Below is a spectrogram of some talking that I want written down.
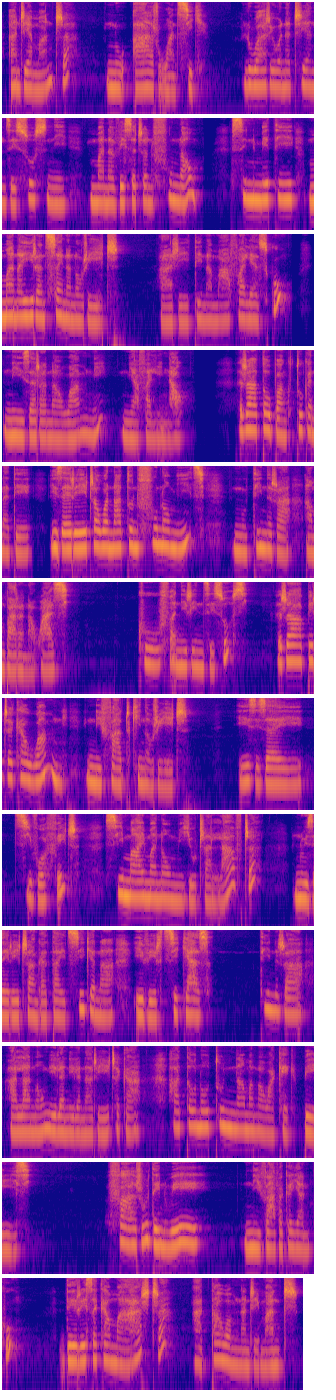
Andriamanitra no aro ho antsika. Loharo eo anatrehan'i Jesosy ny manavesatra ny fonao sy ny mety manahiran-tsaina anao rehetra. Ary tena mahafaly azy koa ny hizaranao aminy ny hafalianao. Raha atao bango tokana dia izay rehetra ao anatin'ny fonao mihitsy no tiany raha ambaranao azy. Koa fanirian'i Jesosy raha apetraka ao aminy ny fahatokianao rehetra. Izy izay tsy voafetra sy mahay manao mihoatra lavitra noho izay rehetra angatahintsika na heverintsika aza. Tiany raha alanao ny elanelana rehetra ka hataonao toy ny namanao akaiky be Izy. Faharoa dia ny hoe ny vavaka ihany koa dia resaka maharitra atao amin'Andriamanitra.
